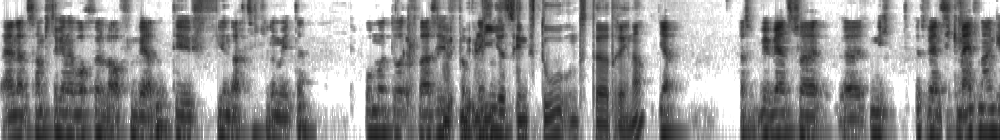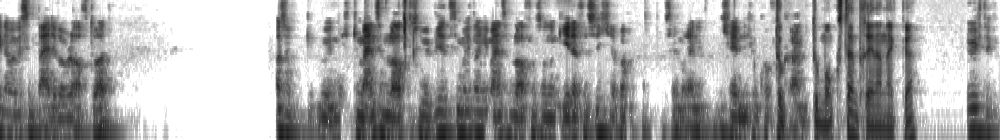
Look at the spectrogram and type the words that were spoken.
einer Samstag einer Woche laufen werden, die 84 Kilometer, wo man dort quasi Wir sind du und der Trainer? Ja, also wir werden es zwar äh, nicht, es werden sich gemeinsam angehen, aber wir sind beide beim Lauf dort. Also nicht gemeinsam laufen, so wie wir jetzt immer dann gemeinsam laufen, sondern jeder für sich, aber im Rennen. Ich renne nicht um Kopf du, du magst deinen Trainer nicht, gell? Richtig.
